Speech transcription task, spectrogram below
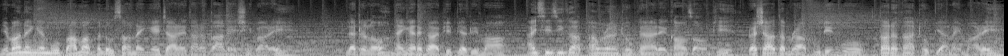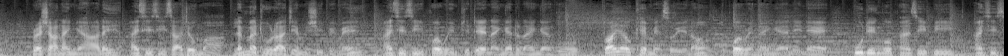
မြန်မာနိုင်ငံကိုဘာမှမလုပ်ဆောင်နိုင်ခဲ့ကြတဲ့တာရကလည်းရှိပါတယ်။လက်တလောနိုင်ငံတကာဖြစ်ပျက်တွေမှာ ICC ကဖမ်းရန်ထုတ်ကန်ရတဲ့ခေါင်းဆောင်ဖြစ်ရုရှားသမ္မတပူတင်ကိုတာရကထုတ်ပြနိုင်ပါတယ်။ ရုရှားနိုင်ငံဟာလည်း ICC စာချုပ်မှာလက်မှတ်ထိုးထားခြင်းမရှိပေမဲ့ ICC ဖွဲ့ဝင်ဖြစ်တဲ့နိုင်ငံတနိုင်ငံကိုတွားရောက်ခဲ့မယ်ဆိုရင်တော့အဖွဲ့ဝင်နိုင်ငံအနေနဲ့ပူတင်ကိုဖမ်းဆီးပြီး ICC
